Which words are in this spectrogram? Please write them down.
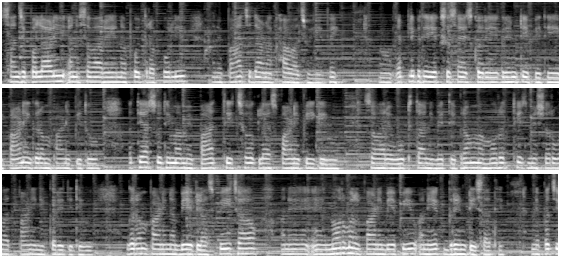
સાંજે પલાળી અને સવારે એના ફોતરા ફોલી અને પાંચ દાણા ખાવા જોઈએ ભાઈ. એટલી બધી એક્સરસાઇઝ કરી ગ્રીન ટી પીધી, પાણી, ગરમ પાણી પીધું. અત્યાર સુધીમાં મેં પાંચથી છ ગ્લાસ પાણી પી ગઈ હું. સવારે ઉઠતાની વેતે બ્રહ્મ મુહૂર્તથી જ મેં શરૂઆત પાણીની કરી દીધી હોય. ગરમ પાણીના બે ગ્લાસ પી જાઓ અને નોર્મલ પાણી બે પીઓ અને એક ગ્રીન ટી સાથે. અને પછી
